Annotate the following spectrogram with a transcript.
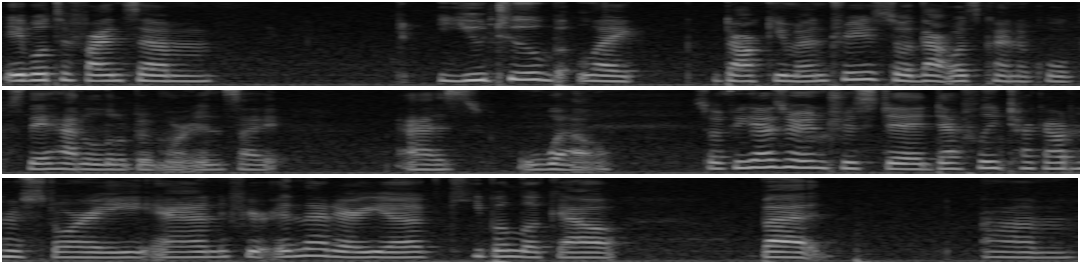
able to find some YouTube like documentaries, so that was kind of cool because they had a little bit more insight as well. So if you guys are interested, definitely check out her story. And if you're in that area, keep a lookout. But um,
